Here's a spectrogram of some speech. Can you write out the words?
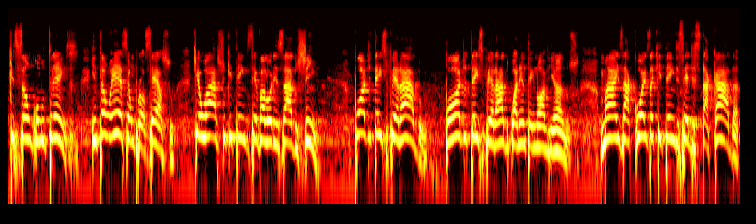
que são como trens. Então, esse é um processo que eu acho que tem de ser valorizado, sim. Pode ter esperado, pode ter esperado 49 anos, mas a coisa que tem de ser destacada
